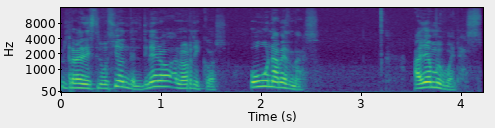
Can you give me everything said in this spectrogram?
redistribución del dinero a los ricos. Una vez más. Allá muy buenas.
